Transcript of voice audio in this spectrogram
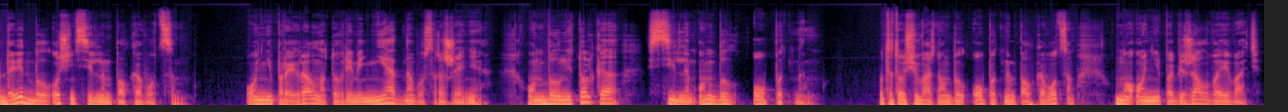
Давид был очень сильным полководцем. Он не проиграл на то время ни одного сражения. Он был не только сильным, он был опытным. Вот это очень важно. Он был опытным полководцем, но он не побежал воевать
